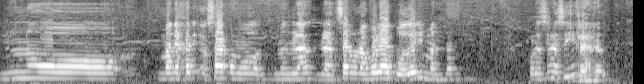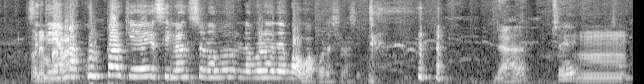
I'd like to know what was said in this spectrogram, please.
no manejar, o sea, como lan- lanzar una bola de poder y mandar, por decirlo así, Claro. sentiría más culpa que si lanzo la, bo- la bola de guagua, por decirlo así. Ya, sí. Mm,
